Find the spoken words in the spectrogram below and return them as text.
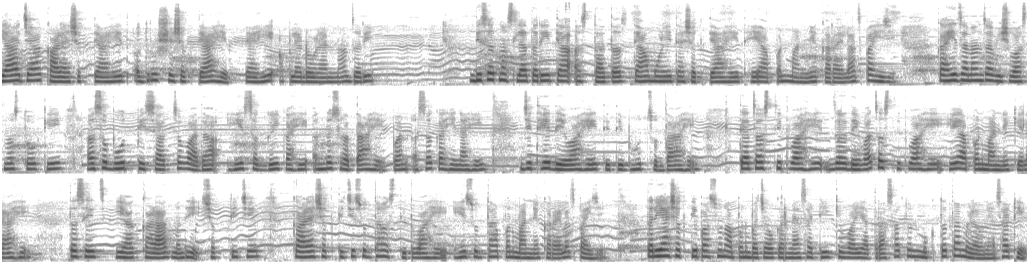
या ज्या काळ्या शक्त्या आहेत अदृश्य शक्त्या आहेत त्याही आपल्या डोळ्यांना जरी दिसत नसल्या तरी त्या असतातच. त्यामुळे त्या शक्त्या आहेत हे आपण मान्य करायलाच पाहिजे. काही जणांचा विश्वास नसतो की असं भूत पिशाचं वादा ही सगळी काही अंधश्रद्धा आहे. पण असं काही नाही. जिथे देव आहे तिथे भूतसुद्धा आहे. त्याचं अस्तित्व आहे. जर देवाचं अस्तित्व आहे हे आपण मान्य केलं आहे. तसेच या काळामध्ये शक्तीचे काळ्या शक्तीचे सुद्धा अस्तित्व आहे. हे सुद्धा आपण मान्य करायलाच पाहिजे. तर या शक्तीपासून आपण बचाव करण्यासाठी किंवा या त्रासातून मुक्तता मिळवण्यासाठी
